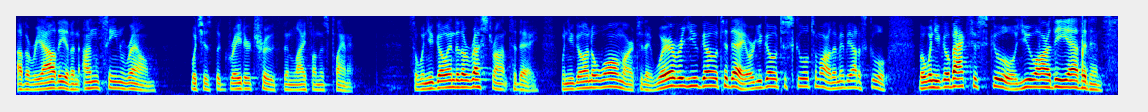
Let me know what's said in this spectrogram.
of a reality of an unseen realm, which is the greater truth than life on this planet. So when you go into the restaurant today, when you go into Walmart today, wherever you go today, or you go to school tomorrow, they may be out of school, but when you go back to school, you are the evidence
